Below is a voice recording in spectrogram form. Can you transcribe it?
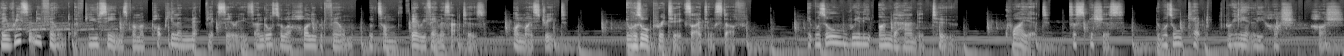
They recently filmed a few scenes from a popular Netflix series and also a Hollywood film with some very famous actors on my street. It was all pretty exciting stuff. It was all really underhanded too. Quiet, suspicious. It was all kept brilliantly hush hush.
